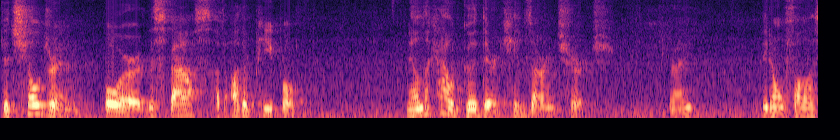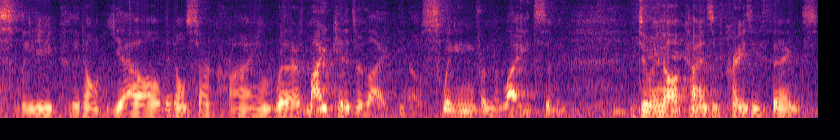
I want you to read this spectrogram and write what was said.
The children or the spouse of other people, Now, look how good their kids are in church, right? They don't fall asleep. They don't yell. They don't start crying. Whereas my kids are like, you know, swinging from the lights and doing all kinds of crazy things.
